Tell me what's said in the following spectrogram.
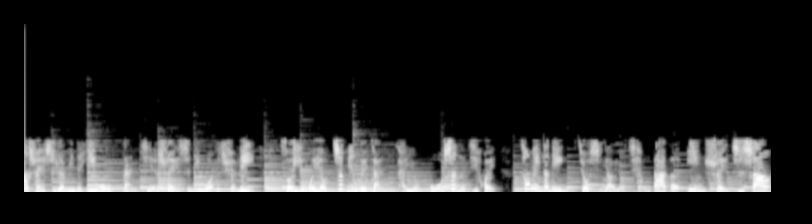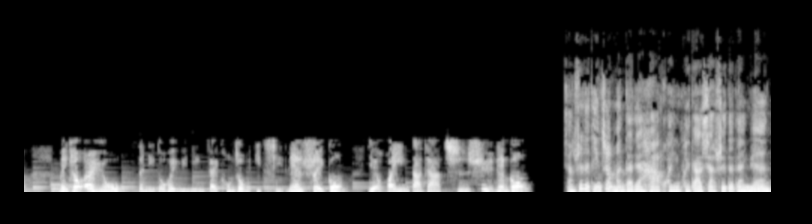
纳税是人民的义务，但节税是您我的权利。所以唯有正面对战，才有博胜的机会。聪明的您，就是要有强大的应税智商。每周二与五，Cindy 都会与您在空中一起练税功，也欢迎大家持续练功。想税的听众们，大家好，欢迎回到想税的单元。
